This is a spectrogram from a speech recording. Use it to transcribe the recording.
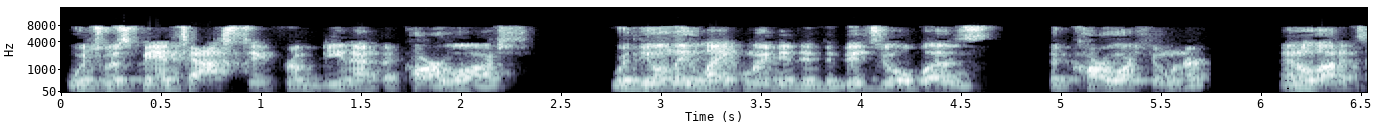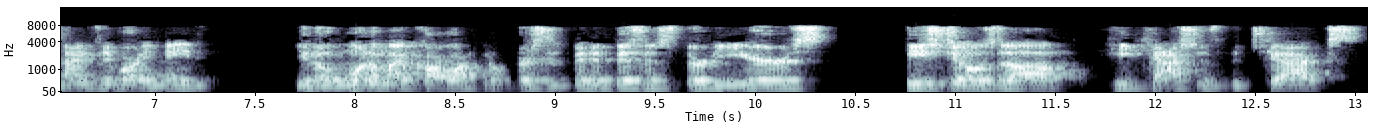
which was fantastic from being at the car wash where the only like-minded individual was the car wash owner. And a lot of times they've already made it you know, one of my car wash owners has been in business 30 years. He shows up, he cashes the checks,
